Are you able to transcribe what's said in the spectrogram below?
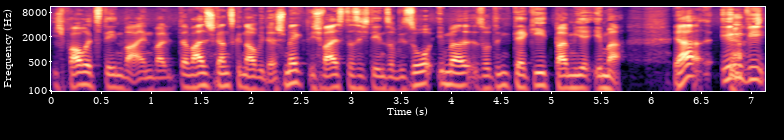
ich brauche jetzt den Wein, weil da weiß ich ganz genau, wie der schmeckt. Ich weiß, dass ich den sowieso immer so trinke. Der geht bei mir immer. Ja, irgendwie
